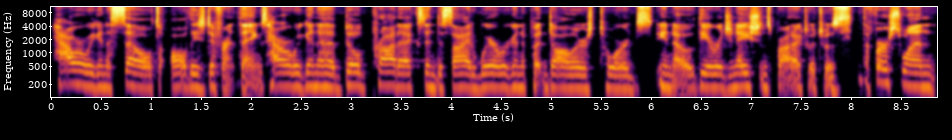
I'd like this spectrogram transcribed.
How are we going to sell to all these different things? How are we going to build products and decide where we're going to put dollars towards, you know, the originations product, which was the first one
